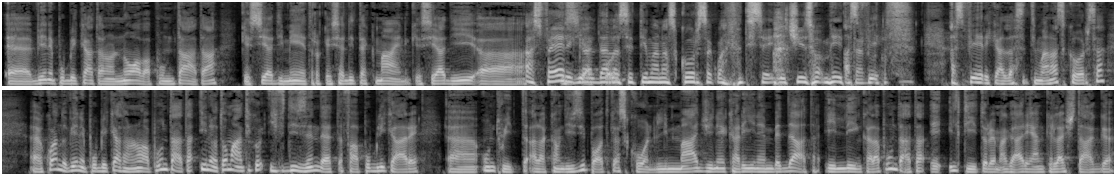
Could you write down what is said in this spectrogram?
eh, viene pubblicata una nuova puntata, che sia di Metro, che sia di TechMine, che sia di... Uh, Aspherical dalla settimana scorsa quando ti sei deciso a metterlo. Asfe- Aspherical la settimana scorsa, uh, quando viene pubblicata una nuova puntata, in automatico If This and That fa pubblicare uh, un tweet all'account di Easy Podcast con l'immagine carina embeddata, il link alla puntata e il titolo e magari anche l'hashtag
